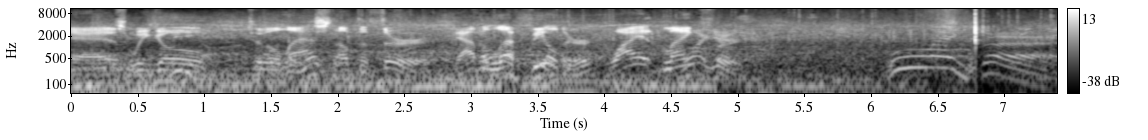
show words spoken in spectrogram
As we go to the last of the third. Now the left fielder, Wyatt Langford. Langford.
